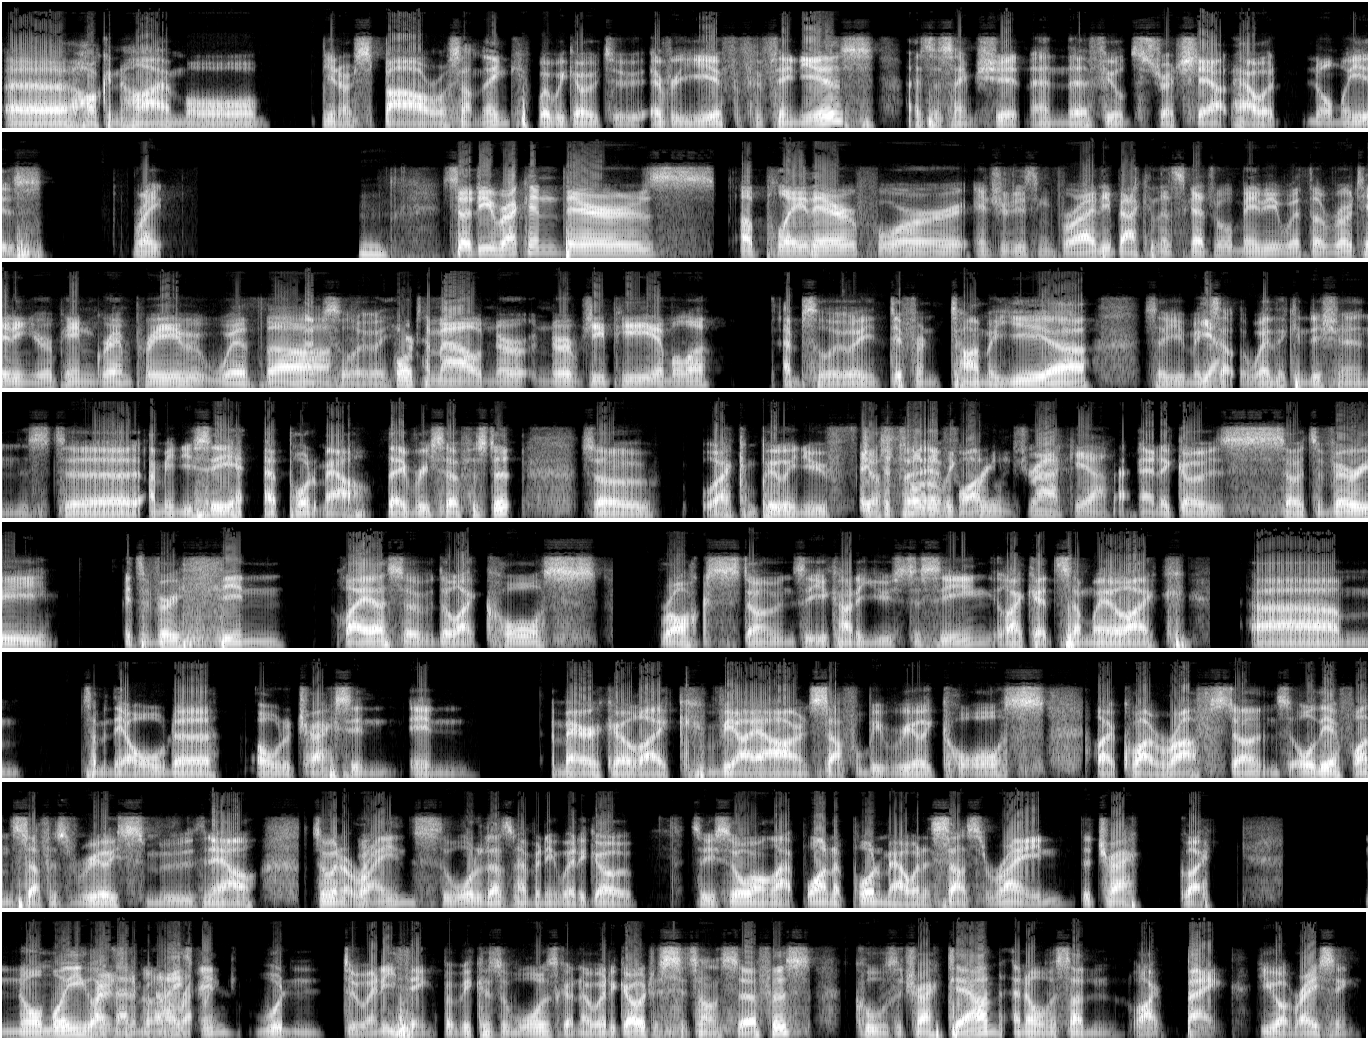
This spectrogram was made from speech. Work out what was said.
uh, Hockenheim or you know Spa or something where we go to every year for 15 years. It's the same shit, and the field's stretched out how it normally is. Right. Hmm. So do you reckon there's a play there for introducing variety back in the schedule, maybe with a rotating European Grand Prix with uh, Absolutely. Portimao, Ner- Nerve GP, Imola? absolutely different time of year so you mix Yeah. up the weather conditions to i mean you see at portimao they've resurfaced it so like completely new f- It's just a totally f1 green track, yeah. and it goes so it's a very it's a very thin layer so the like coarse rocks stones that you're kind of used to seeing like at somewhere like um some of the older older tracks in in America, like VIR and stuff, will be really coarse, like quite rough stones. All the F1 stuff is really smooth now. So when it rains, the water doesn't have anywhere to go. So you saw on lap one at Portimao when it starts to rain, the track like normally like that amount of rain wouldn't do anything, but because the water's got nowhere to go, it just sits on the surface, cools the track down, and all of a sudden, like bang, you got racing.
